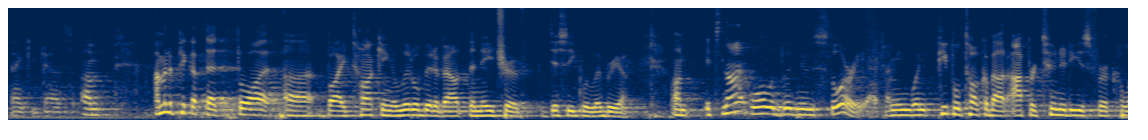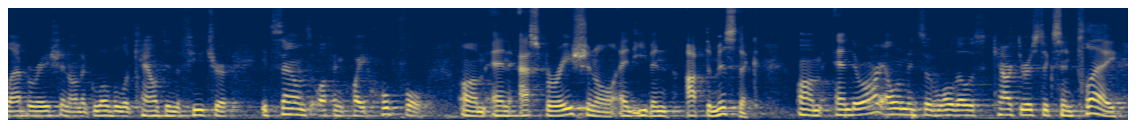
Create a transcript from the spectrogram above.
Thank you, Janice. Um, I'm going to pick up that thought uh, by talking a little bit about the nature of disequilibria. Um, it's not all a good news story, actually. I mean, when people talk about opportunities for collaboration on a global account in the future, it sounds often quite hopeful um, and aspirational and even optimistic. Um, and there are elements of all those characteristics in play,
